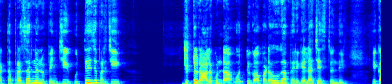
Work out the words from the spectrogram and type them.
రక్త ప్రసరణను పెంచి ఉత్తేజపరిచి జుట్టు రాలకుండా ఒత్తుగా పొడవుగా పెరిగేలా చేస్తుంది. ఇక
